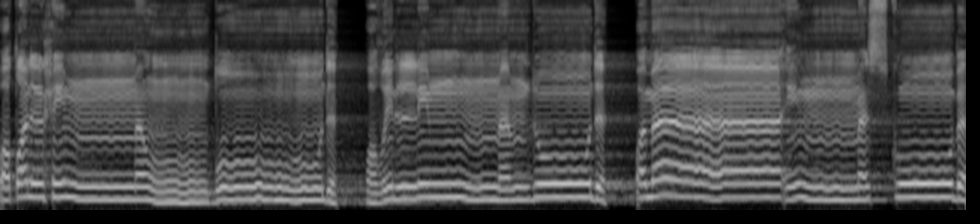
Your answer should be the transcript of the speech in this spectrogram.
وطلح منضود وظل ممدود وماء مسكوب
